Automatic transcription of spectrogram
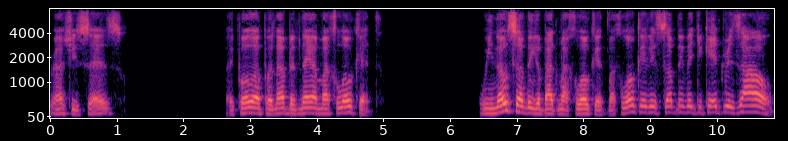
Rashi says, We know something about machloket. Machloket is something that you can't resolve.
